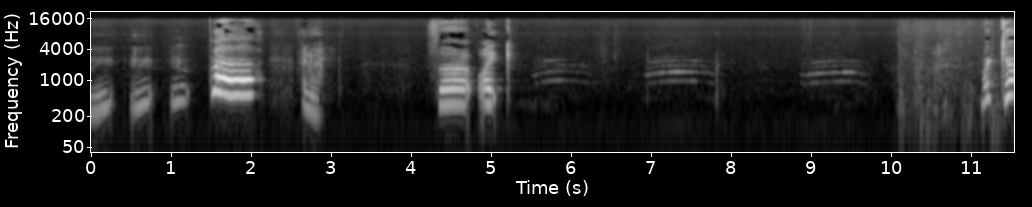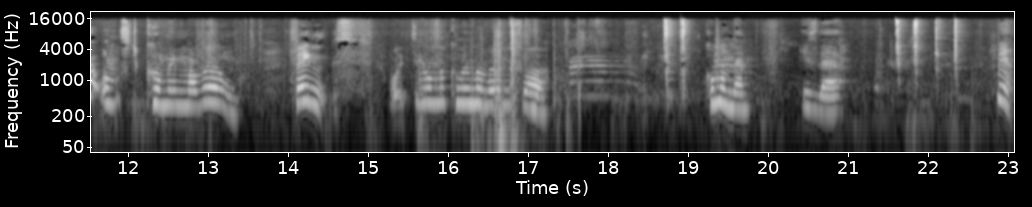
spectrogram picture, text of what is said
Mm, mm, mm, anyway, so like, my cat wants to come in my room. Thanks. What do you want to come in my room for? Come on then. He's there. Come here.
